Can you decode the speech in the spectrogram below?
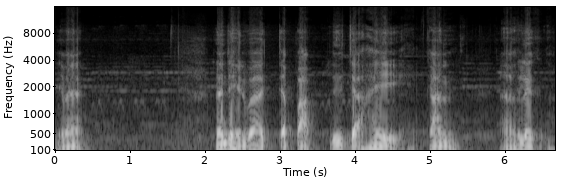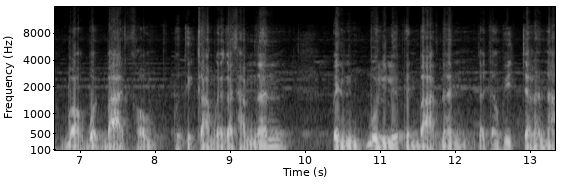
ใช่ไหม นั้นจะเห็นว่าจะปรับหรือจะให้การเขาเรียกบอกบทบาทของพฤติกรรมการกระทำนั้น เป็นบุญหรือเป็นบาปนั้น เราต้องพิจารณา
